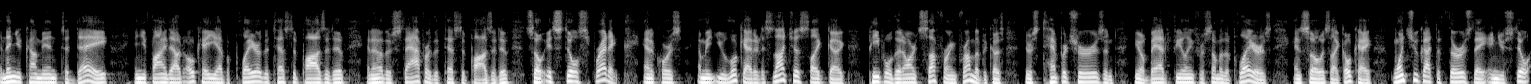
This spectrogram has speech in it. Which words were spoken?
And then you come in today and you find out, okay, you have a player that tested positive and another staffer that tested positive, so it's still spreading. And of course, I mean, you look at it, it's not just like uh, people that aren't suffering from it because there's temperatures and you know bad feelings for some of the players, and so it's like, okay, once you got to Thursday and you're still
